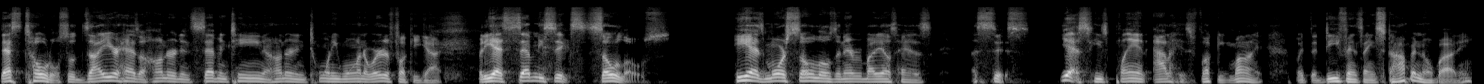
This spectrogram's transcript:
that's total. So Zaire has 117, 121, or where the fuck he got. But he has 76 solos. He has more solos than everybody else has assists. Yes, he's playing out of his fucking mind, but the defense ain't stopping nobody.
